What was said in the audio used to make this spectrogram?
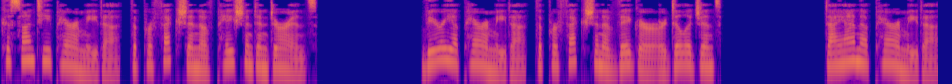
Ksanti paramita, the perfection of patient endurance. Virya paramita, the perfection of vigor or diligence. Dhyana paramita,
